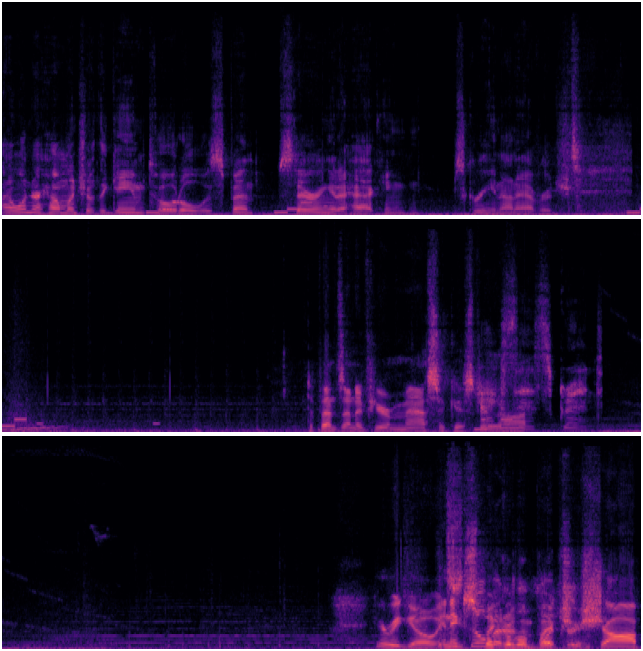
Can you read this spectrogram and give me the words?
I wonder how much of the game total was spent staring at a hacking screen on average. Depends on if you're a masochist or not. Here we go. It's Inexplicable butcher Piper. shop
